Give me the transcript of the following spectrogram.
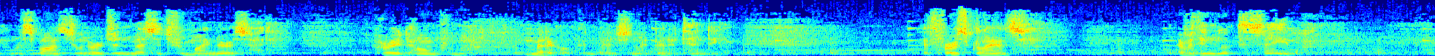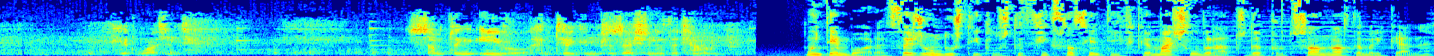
In response to an urgent message from my nurse, I'd hurried home from a medical convention I'd been attending. At first glance, everything looked the same. It wasn't. Something evil had taken possession of the town. Muito embora seja um dos títulos de ficção científica mais celebrados da produção norte-americana,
